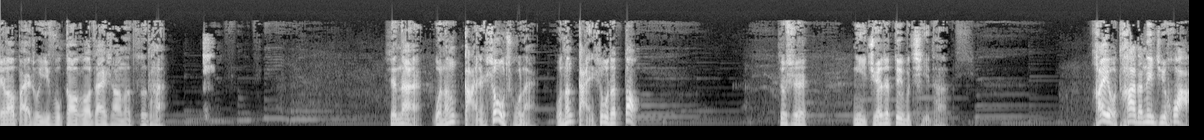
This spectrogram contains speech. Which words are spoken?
别老摆出一副高高在上的姿态。现在我能感受出来，我能感受得到，就是你觉得对不起他，还有他的那句话，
